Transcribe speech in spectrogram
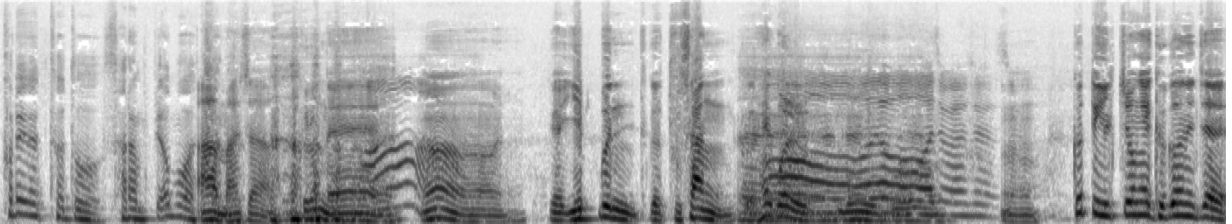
프레데터도 사람 뼈 모았잖아. 아 맞아. 그러네. 아. 어, 어. 그 예쁜 그 두상 그 네. 해골 어, 모으고. 맞아, 맞아, 맞아, 맞아. 어. 그것도 일종의 그거는 이제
